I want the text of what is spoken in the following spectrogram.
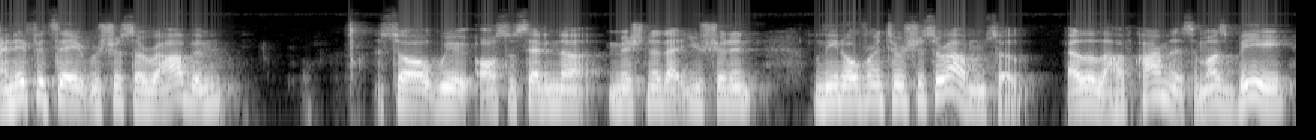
And if it's a Rishus HaRabim, so we also said in the Mishnah that you shouldn't lean over into Rosh Hashanah. So Elalav Carmelis. It must be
